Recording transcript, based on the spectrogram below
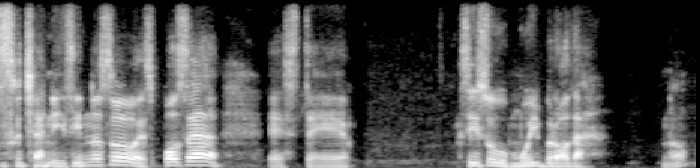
Suchani, si no su esposa, este, sí su muy broda, ¿no?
